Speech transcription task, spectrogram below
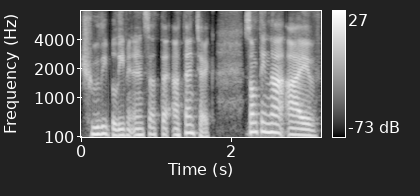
truly believe in and it's authentic. Something that i've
